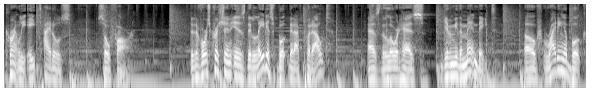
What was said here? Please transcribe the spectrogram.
currently eight titles so far. The Divorced Christian is the latest book that I've put out, as the Lord has given me the mandate of writing a book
